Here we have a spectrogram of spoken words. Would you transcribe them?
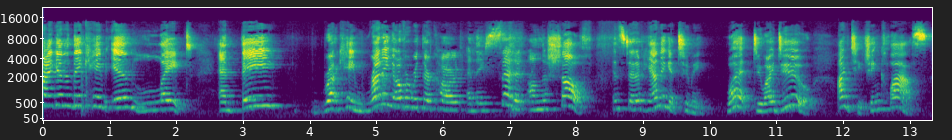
dragon and they came in late and they came running over with their card and they set it on the shelf instead of handing it to me. What do I do? I'm teaching class.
